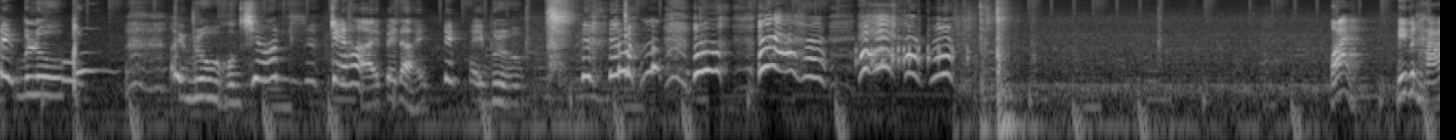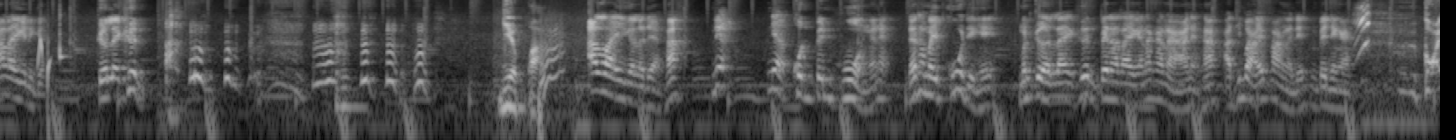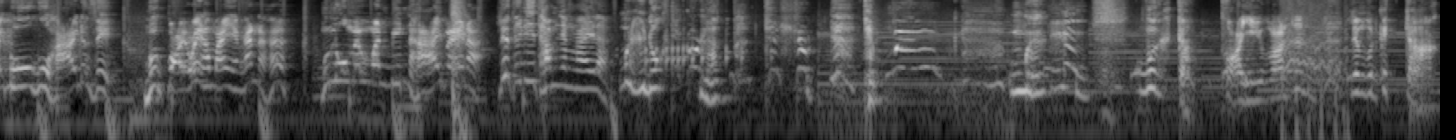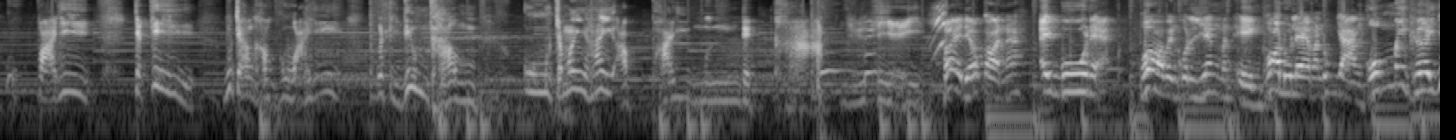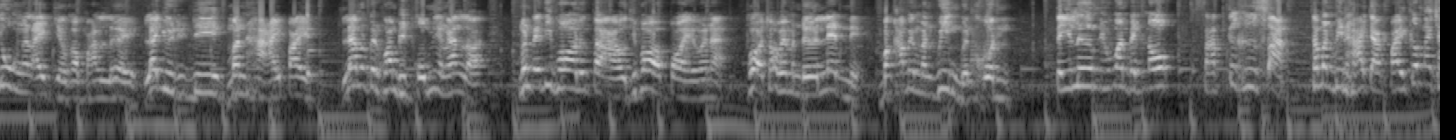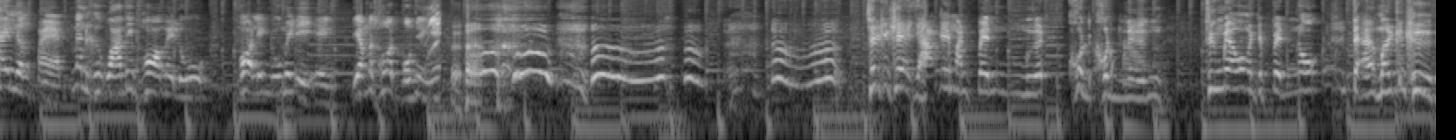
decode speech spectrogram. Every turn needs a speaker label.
Speaker 1: ไอ้บลู ไอ้บลูของฉัน แกหายไปไหน ไอ้บลู
Speaker 2: วายมีปัญหาอะไรกันอีกอะเกิดอะไรขึ้น
Speaker 1: เงียบปาก
Speaker 2: อะไรกันล่ะเนี่ยฮะ เนี่ย เนี่ยคนเป็นห่วงนะเนี่ยแล้วทำไมพูดอย่างงี้ มันเกิดอะไรขึ้นเป็นอะไรกันนักหนาเนี่ยฮะอธิบายให้ฟังหน่อยดิมันเป็นยังไง
Speaker 1: ก่อยบูกูหายด้วยสิมึงปล่อยไว้ทำไมอย่างนั้นนะฮะมึงรู้ไหมว่ามันบินหายไปน่ะแล้วทีนี้ทำยังไงล่ะมันคือนกที่กูรักมากที่สุดแต่มึงมึงมึงกลับปล่อยมันแล้วมันก็จากกูไปจ็กกี้มึงจำคำกูไว้ว่าสิ่งที่มึงทำ กูจะไม่ให้อภัยมึงเด็ดขาด
Speaker 2: เฮ้ยเดี๋ยวก่อนนะ ไอ้บูเนี่ย พ่อเป็นคนเลี้ยงมันเอง พ่อดูแลมันทุกอย่าง ผมไม่เคยยุ่งอะไรเกี่ยวกับมันเลย และอยู่ดีๆมันหายไป แล้วมันเป็นความผิดผมอย่างนั้นเหรอมันเป็นที่พ่อหรือเปล่าที่พ่อปล่อยมันอะ พ่อชอบให้มันเดินเล่นนี่บังคับให้มันวิ่งเหมือนคน ตีลืมนี่ว่ามันเป็นนก สัตว์ก็คือสัตว์ ถ้ามันบินหายจากไปก็ไม่ใช่เรื่องแปลก นั่นคือความที่พ่อไม่รู้ พ่อเลี้ยงดูไม่ดีเอง อย่ามาโทษผมอย่างนี้
Speaker 1: ฉันก็แค่อยากให้มันเป็นเหมือนคนคนหนึ่ง ถึงแม้ว่ามันจะเป็นนก แต่มันก็คือ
